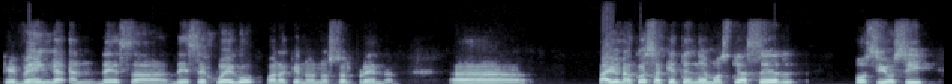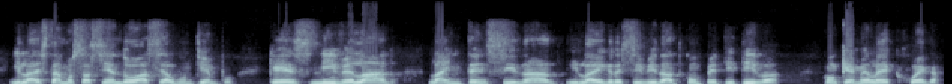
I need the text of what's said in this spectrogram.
que vengan de, esa, de ese juego para que no nos sorprendan. Uh, hay una cosa que tenemos que hacer o sí o sí, y la estamos haciendo hace algún tiempo, que es nivelar la intensidad y la agresividad competitiva con que Melec juega.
